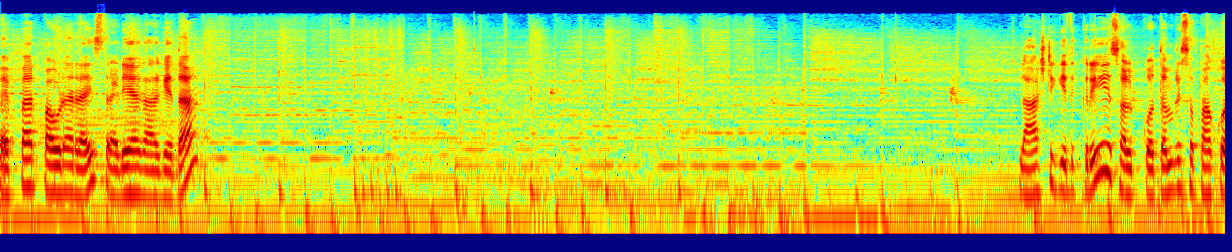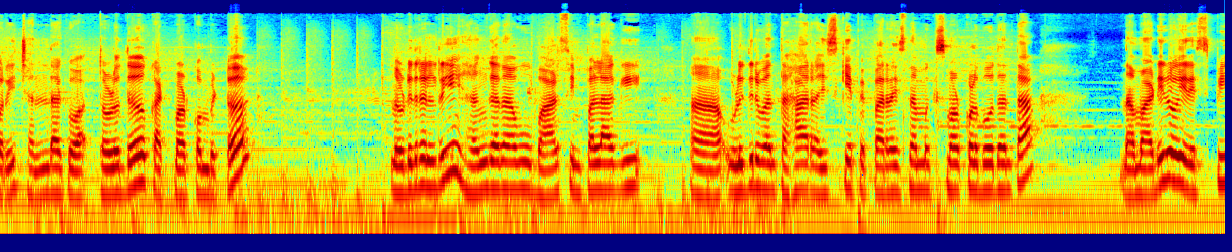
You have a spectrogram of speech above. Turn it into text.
ಪೆಪ್ಪರ್ ಪೌಡರ್ ರೈಸ್ ರೆಡಿಯಾಗಿ ಆಗ್ಯದ. ಲಾಸ್ಟಿಗೆ ಇದಕ್ಕೆ ರೀ ಸ್ವಲ್ಪ ಕೊತ್ತಂಬರಿ ಸೊಪ್ಪು ಹಾಕೋರಿ, ಚೆಂದಾಗಿ ತೊಳೆದು ಕಟ್ ಮಾಡ್ಕೊಂಬಿಟ್ಟು ನೋಡಿದ್ರಲ್ರಿ, ಹಂಗೆ ನಾವು ಭಾಳ ಸಿಂಪಲ್ಲಾಗಿ ಉಳಿದಿರುವಂತಹ ರೈಸ್ಗೆ ಪೆಪ್ಪರ್ ರೈಸ್ನ ಮಿಕ್ಸ್ ಮಾಡ್ಕೊಳ್ಬೋದಂತ. ನಾ ಮಾಡಿರೋ ಈ ರೆಸಿಪಿ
